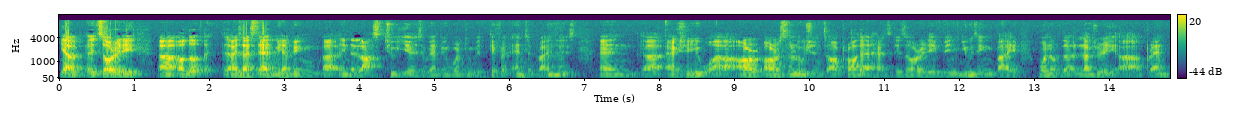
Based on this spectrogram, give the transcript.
Yeah, it's already. Uh, although, as I said, we have been uh, in the last two years we have been working with different enterprises, mm -hmm. And uh, actually uh, our our solutions, our product has is already been using by one of the luxury uh, brand,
